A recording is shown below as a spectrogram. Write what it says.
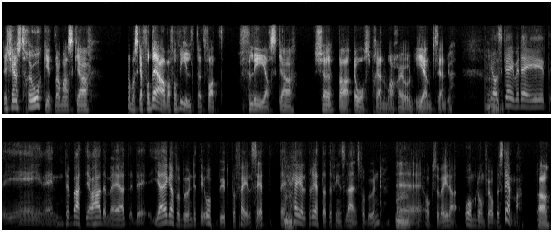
Det känns tråkigt när man ska när man ska fördärva för viltet för att fler ska köpa årsprenumeration egentligen ju. Jag skrev det i, ett, i en debatt jag hade med att det, Jägarförbundet är uppbyggt på fel sätt. Det är Mm. helt rätt att det finns länsförbund Mm. eh, och så vidare om de får bestämma. Ja,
